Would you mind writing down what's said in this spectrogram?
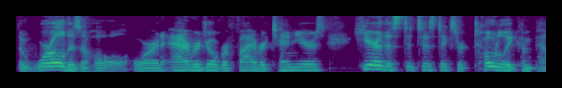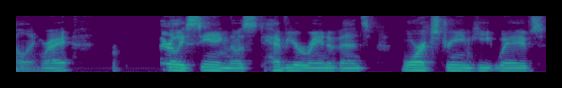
the world as a whole, or an average over five or ten years, here the statistics are totally compelling, right? We're clearly seeing those heavier rain events more extreme heat waves,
